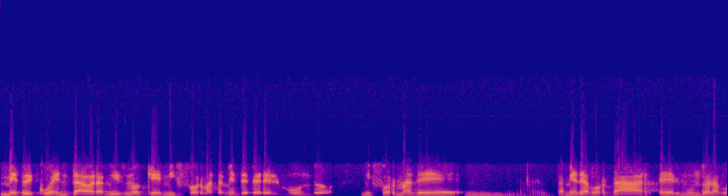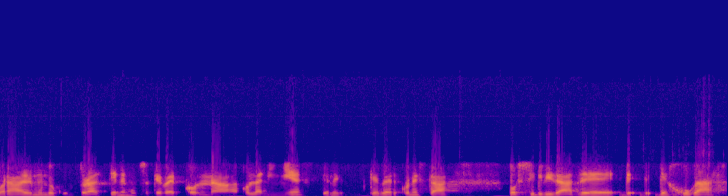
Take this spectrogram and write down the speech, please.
me doy cuenta ahora mismo que mi forma también de ver el mundo, mi forma de mm, también de abordar el mundo laboral, el mundo cultural, tiene mucho que ver con la, con la niñez, tiene que ver con esta posibilidad de, de jugar,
